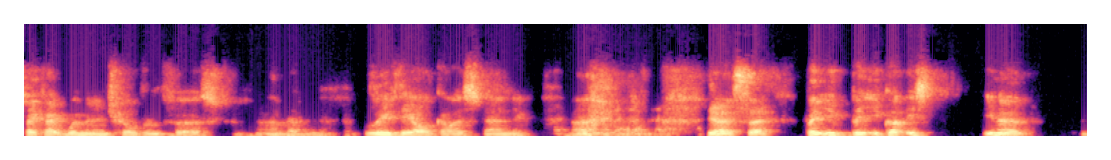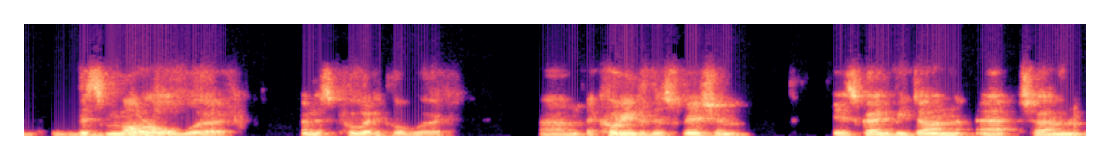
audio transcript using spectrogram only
take out women and children first, um, leave the old guys standing. Uh, you know, so, but you, but you got this, you know, this moral work and this political work, um, according to this vision, is going to be done at um,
